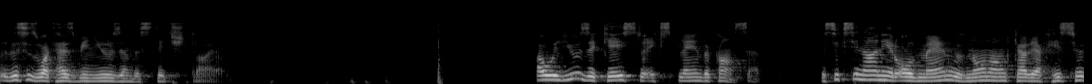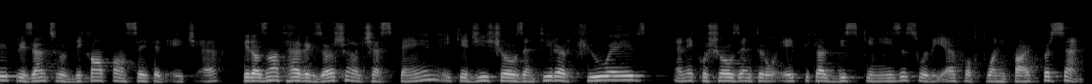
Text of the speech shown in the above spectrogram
this is what has been used in the STICH trial. I will use a case to explain the concept. A 69-year-old man with no known cardiac history presents with decompensated HF. He does not have exertional chest pain. EKG shows anterior Q waves and echo shows anteroapical dyskinesis with EF of 25%.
